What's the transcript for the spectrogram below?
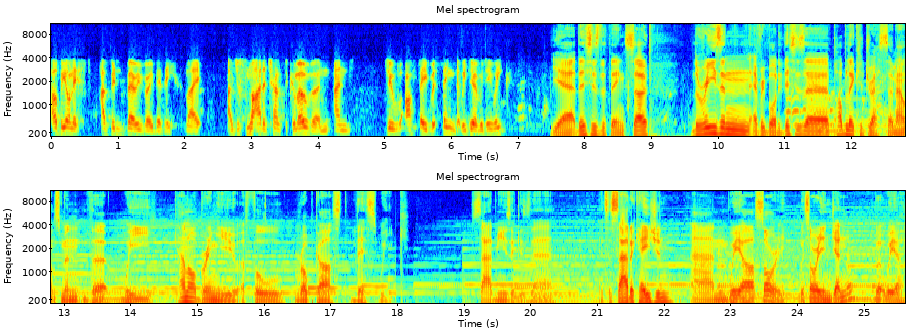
I'll be honest, I've been very, very busy. Like, I've just not had a chance to come over and, and do our favourite thing that we do every two weeks. Yeah, this is the thing. So, the reason, everybody, this is a public address announcement that we cannot bring you a full Robcast this week. Sad music is there. It's a sad occasion, and we are sorry. We're sorry in general, but we are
